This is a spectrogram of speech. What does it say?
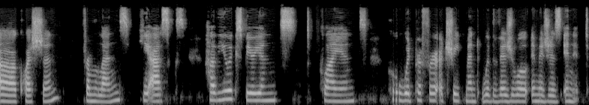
uh, question from Lens. He asks, "Have you experienced clients who would prefer a treatment with visual images in it?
